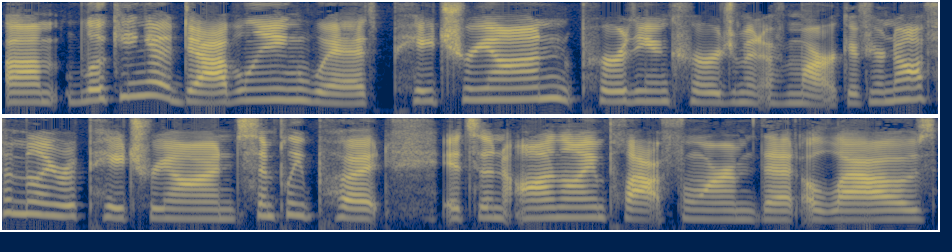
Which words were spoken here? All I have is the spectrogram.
Um, looking at dabbling with Patreon per the encouragement of Mark. If you're not familiar with Patreon, simply put, it's an online platform that allows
